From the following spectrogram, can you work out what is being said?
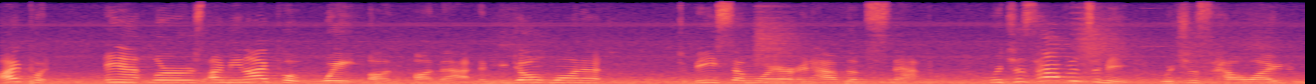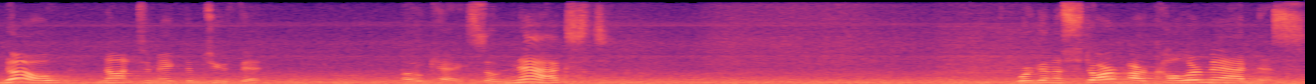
I put antlers, I mean, I put weight on, on that, and you don't want it to be somewhere and have them snap, which has happened to me, which is how I know not to make them too thin. Okay, so next, we're gonna start our color madness.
